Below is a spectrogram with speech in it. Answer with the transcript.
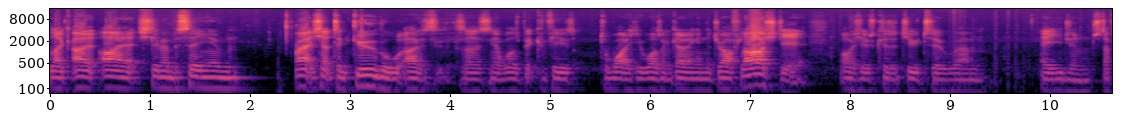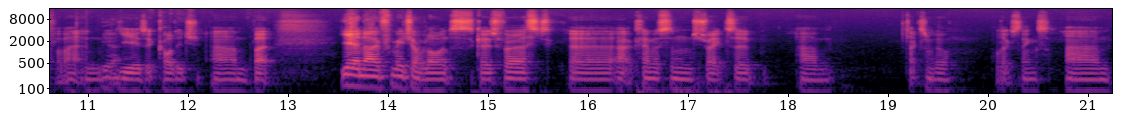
like I, I actually remember seeing him. I actually had to Google. I was because I was, you know, was a bit confused to why he wasn't going in the draft last year. Obviously, it was because of due to um, age and stuff like that and Yeah. years at college. Um, but yeah, no, for me, Trevor Lawrence goes first uh, out of Clemson straight to um, Jacksonville, all those things. Um,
